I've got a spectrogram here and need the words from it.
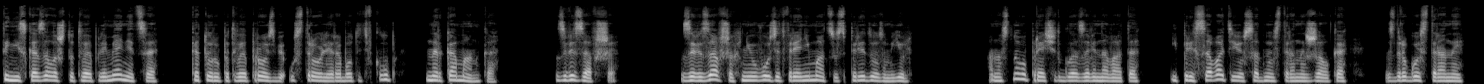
Ты не сказала, что твоя племянница, которую по твоей просьбе устроили работать в клуб, наркоманка. Завязавшая. Завязавших не увозят в реанимацию с передозом, Юль. Она снова прячет глаза виновата, и прессовать ее с одной стороны жалко, с другой стороны,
